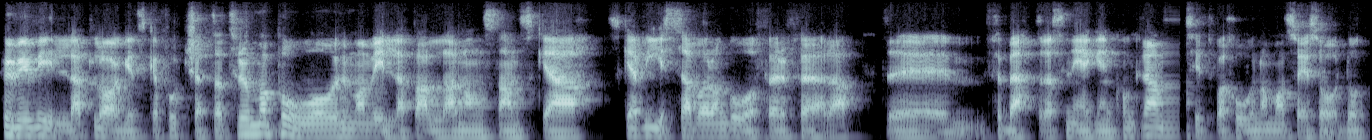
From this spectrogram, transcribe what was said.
hur vi vill att laget ska fortsätta trumma på och hur man vill att alla någonstans ska, ska visa vad de går för för att eh, förbättra sin egen konkurrenssituation om man säger så. Då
